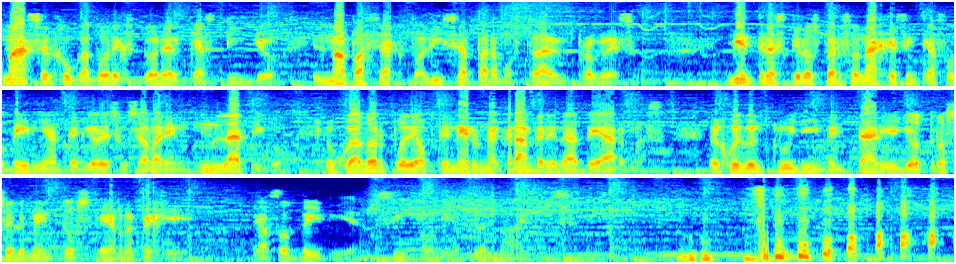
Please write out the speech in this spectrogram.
más el jugador explora el castillo, el mapa se actualiza para mostrar el progreso. Mientras que los personajes en Castlevania anteriores usaban un látigo, el jugador puede obtener una gran variedad de armas. El juego incluye inventario y otros elementos RPG. Castlevania Symphony of the Night.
